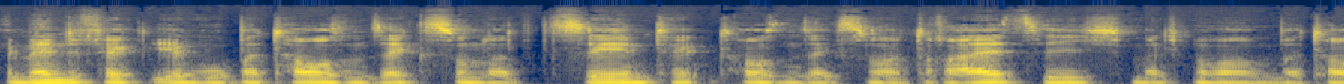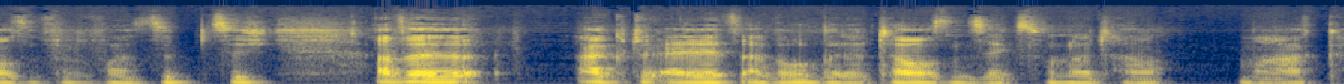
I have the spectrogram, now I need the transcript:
im Endeffekt irgendwo bei 1610, 1630, manchmal wir bei 1570, aber aktuell jetzt einfach über der 1600er Marke.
